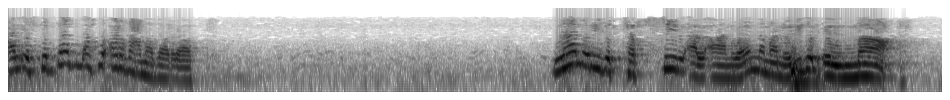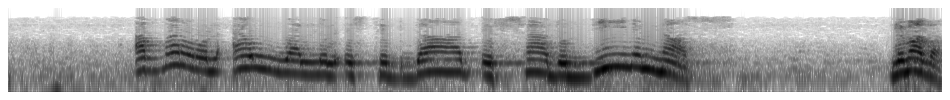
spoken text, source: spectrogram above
الاستبداد له أربع مضرات. لا نريد التفصيل الآن وإنما نريد الإلماع. الضرر الأول للاستبداد إفساد الدين الناس. لماذا؟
